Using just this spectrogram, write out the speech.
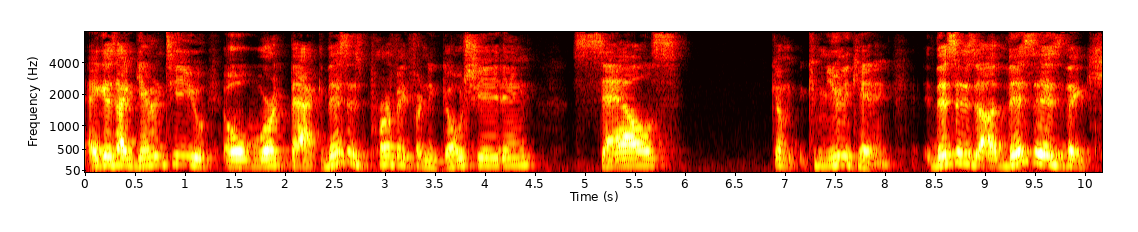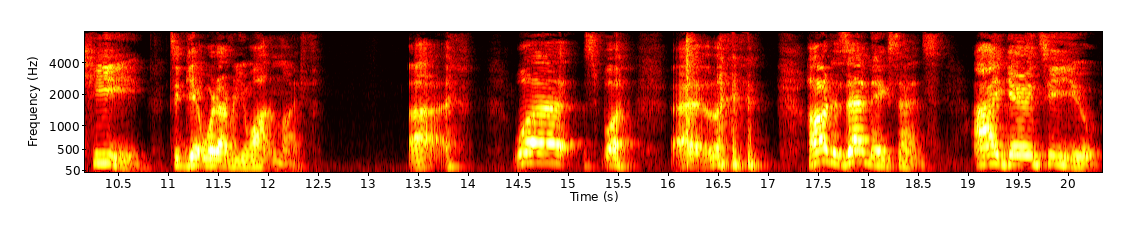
Because I guarantee you it will work back. This is perfect for negotiating, sales, com- communicating. This is uh, this is the key to get whatever you want in life. Uh, what? Uh, how does that make sense? I guarantee you,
